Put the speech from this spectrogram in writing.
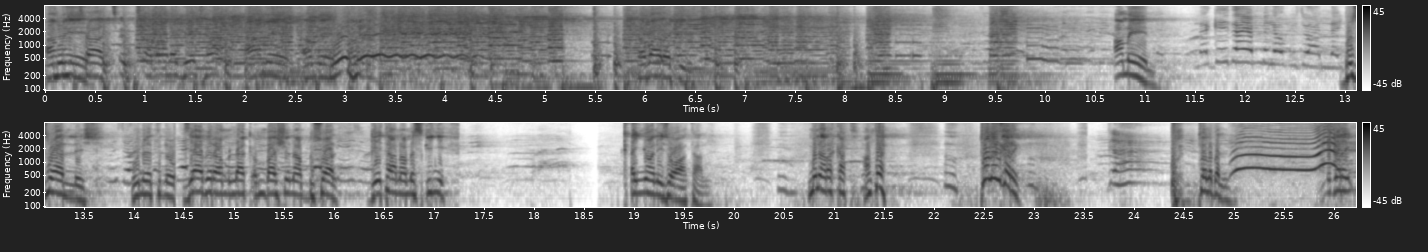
አሜን ጭብጨባ ለጌታ አሜን አሜን። ተባረኪ። አሜን። ለጌታ የምለው ብዙ አለኝ። ብዙ አለሽ። እውነት ነው። እግዚአብሔር አምላክ እንባሽን አብሷል። ጌታን አመስግኝ። ቀኟን ይዘዋታል። ምን አረካት አንተ? ቶሎ ንገረኝ፣ ቶሎ በል ንገረኝ።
